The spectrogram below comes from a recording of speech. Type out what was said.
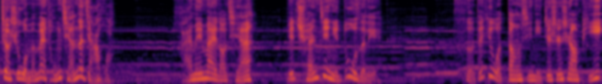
这是我们卖铜钱的家伙，还没卖到钱，别全进你肚子里，可得给我当心你这身上皮。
